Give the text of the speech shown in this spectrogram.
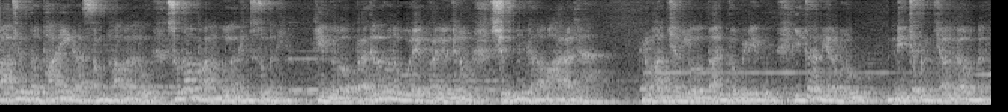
అత్యంత భారీగా సంభావనలు సురాపానము లభించుతున్నది. ఇందులో ప్రజలకు ఊరే ప్రయోజనం శూన్యం కదా మహారాజా? రాజ్యంలో దారి దోపిడీలు ఇతర నేరములు నిత్యకృత్యాలుగా ఉన్నవి.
